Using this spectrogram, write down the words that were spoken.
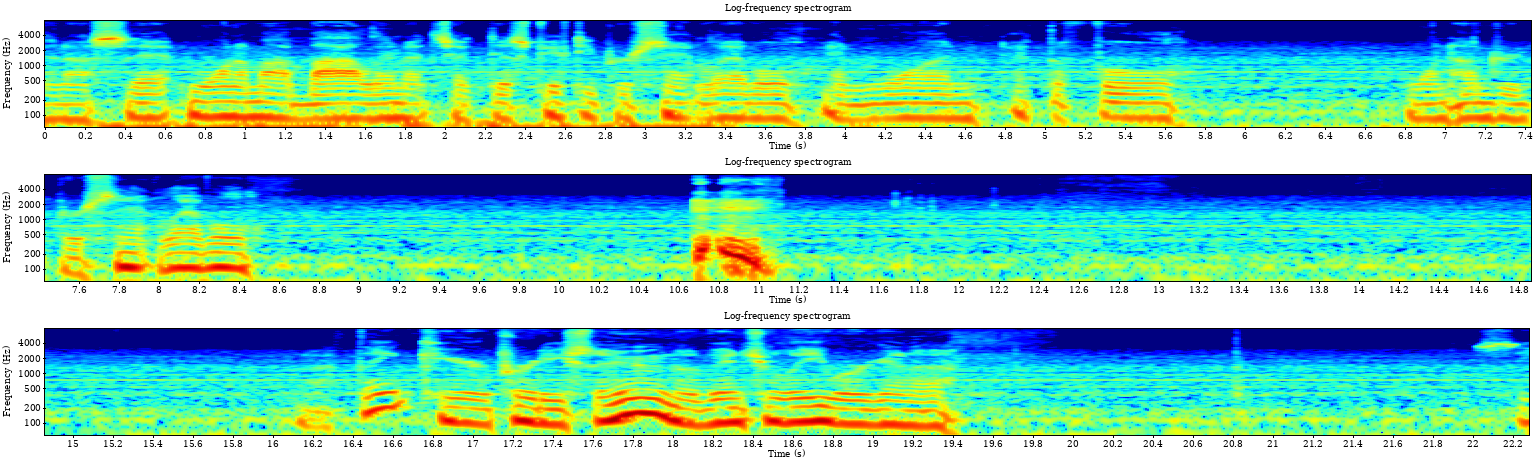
then I set one of my buy limits at this 50% level and one at the full 100% level. I think here pretty soon, eventually, we're going to see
